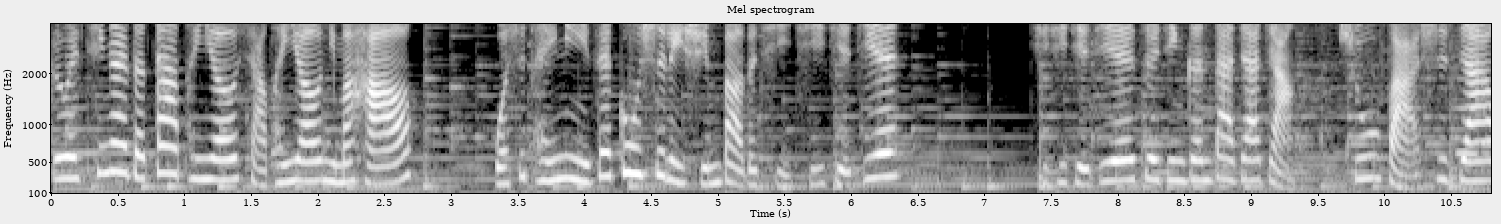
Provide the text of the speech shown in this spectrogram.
各位亲爱的大朋友、小朋友，你们好！我是陪你在故事里寻宝的琪琪姐姐。琪琪姐姐最近跟大家讲书法世家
